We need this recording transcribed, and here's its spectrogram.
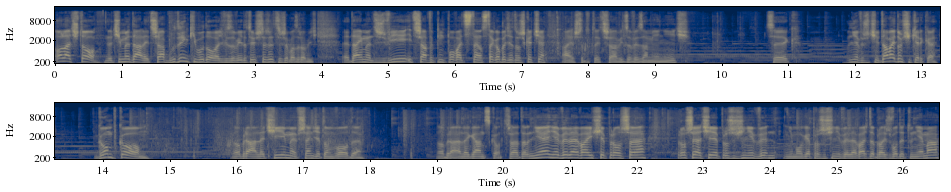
olać to, lecimy dalej. Trzeba budynki budować, widzowie, ile tu jeszcze rzeczy trzeba zrobić. E, Dajmy drzwi i trzeba wypompować z tego, z tego będzie troszkę cie... A, jeszcze tutaj trzeba, widzowie, zamienić. Cyk. Nie, wyrzucimy, dawaj tą sikierkę. Gąbką. Dobra, lecimy, wszędzie tą wodę. Dobra, elegancko. Trzeba. Nie, nie wylewaj się, proszę. Proszę, ja cię, proszę się nie wy... Nie mogę, proszę się nie wylewać. Dobra, już wody tu nie ma.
